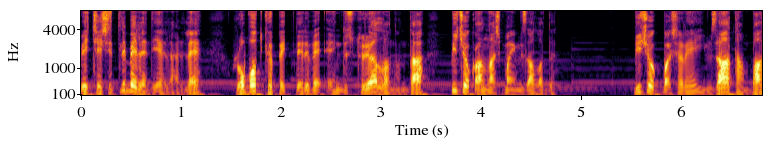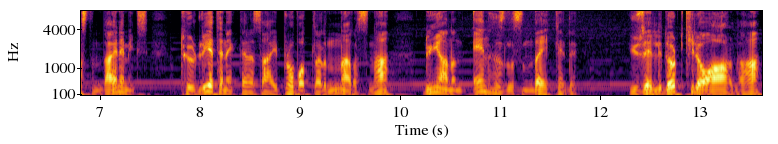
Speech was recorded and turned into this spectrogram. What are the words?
ve çeşitli belediyelerle robot köpekleri ve endüstri alanında birçok anlaşma imzaladı. Birçok başarıya imza atan Boston Dynamics, türlü yeteneklere sahip robotlarının arasına dünyanın en hızlısını da ekledi. 154 kilo ağırlığa,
